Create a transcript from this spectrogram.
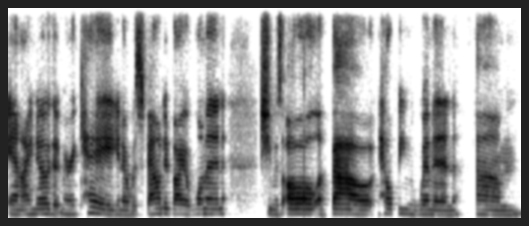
And I know that Mary Kay, you know, was founded by a woman. She was all about helping women um,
